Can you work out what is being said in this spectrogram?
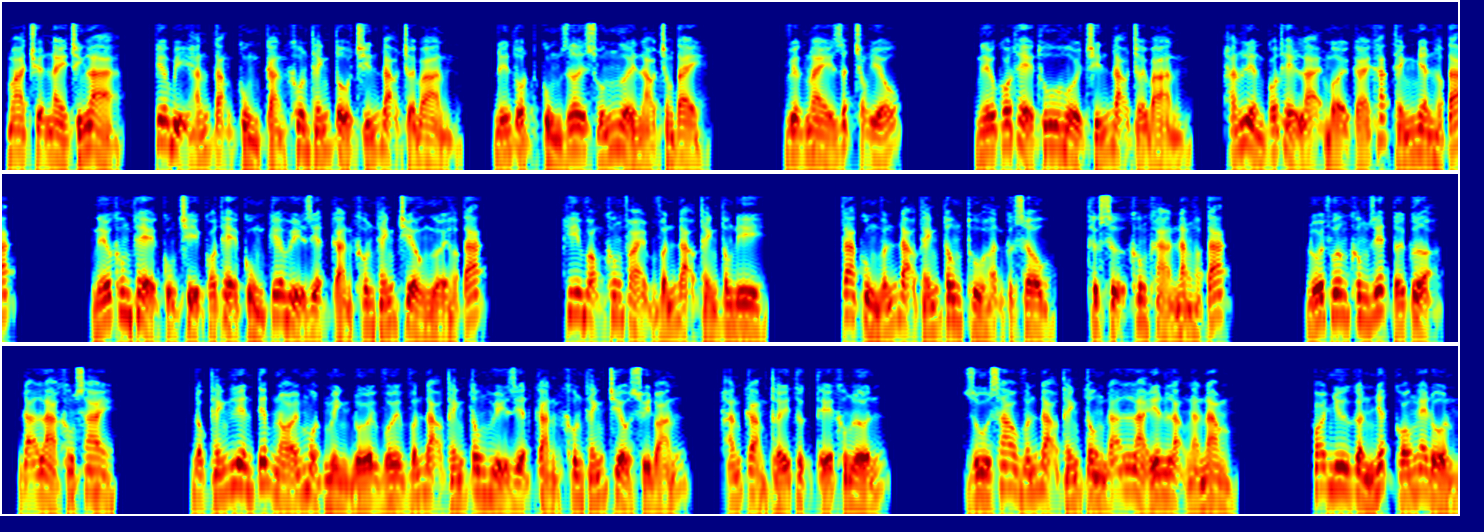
Mà chuyện này chính là, kia bị hắn tặng cùng càn khôn thánh tổ chín đạo trời bàn, đến tột cùng rơi xuống người nào trong tay. Việc này rất trọng yếu. Nếu có thể thu hồi chín đạo trời bàn, hắn liền có thể lại mời cái khác thánh nhân hợp tác. Nếu không thể cũng chỉ có thể cùng kia hủy diệt càn khôn thánh triều người hợp tác. Hy vọng không phải vấn đạo thánh tông đi. Ta cùng vấn đạo thánh tông thù hận cực sâu, thực sự không khả năng hợp tác. Đối phương không giết tới cửa, đã là không sai. Độc thánh liên tiếp nói một mình đối với vấn đạo thánh tông hủy diệt cản k h ô n thánh triều suy đoán hắn cảm thấy thực tế không lớn. Dù sao vấn đạo thánh tông đã là yên lặng ngàn năm. Coi như gần nhất có nghe đồn,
